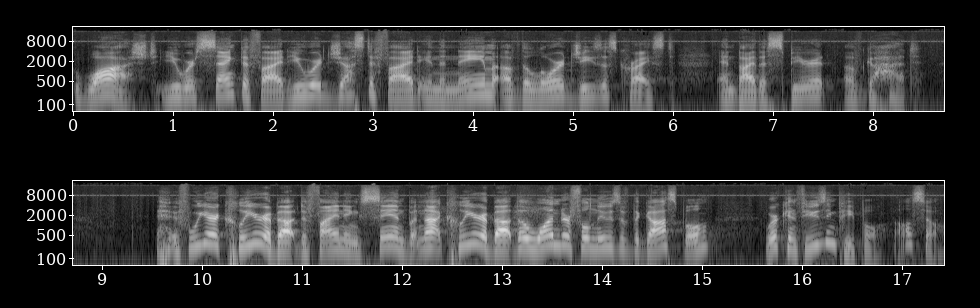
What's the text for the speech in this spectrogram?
washed, you were sanctified, you were justified in the name of the Lord Jesus Christ and by the Spirit of God. If we are clear about defining sin, but not clear about the wonderful news of the gospel, we're confusing people also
